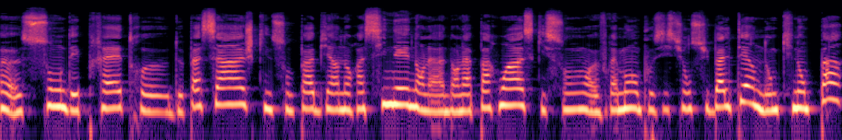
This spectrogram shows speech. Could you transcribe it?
euh, sont des prêtres de passage qui ne sont pas bien enracinés dans la dans la paroisse, qui sont euh, vraiment en position subalterne, donc qui n'ont pas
